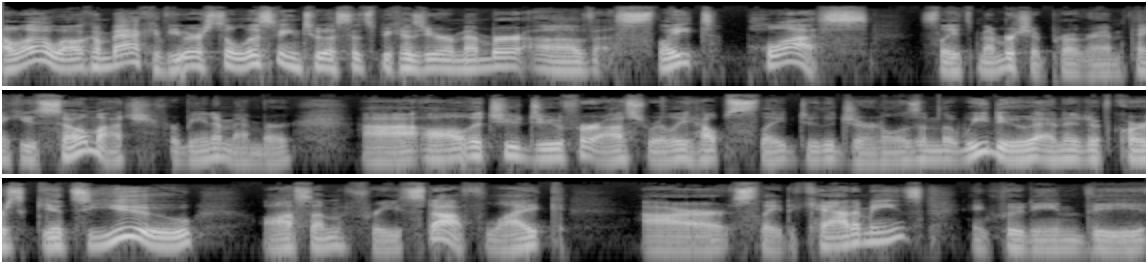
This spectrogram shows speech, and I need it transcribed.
Hello, welcome back. If you are still listening to us, it's because you're a member of Slate Plus. Slate's membership program. Thank you so much for being a member. Uh, all that you do for us really helps Slate do the journalism that we do. And it, of course, gets you awesome free stuff like our Slate Academies, including the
